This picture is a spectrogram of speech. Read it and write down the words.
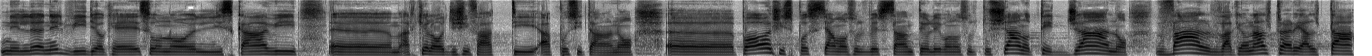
nel, nel, video che sono gli scavi eh, archeologici fatti a Positano. Eh, poi ci spostiamo sul versante Olevano sul Tusciano, Teggiano, Valva che è un'altra realtà,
